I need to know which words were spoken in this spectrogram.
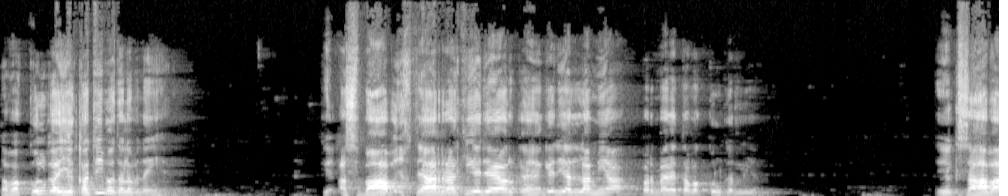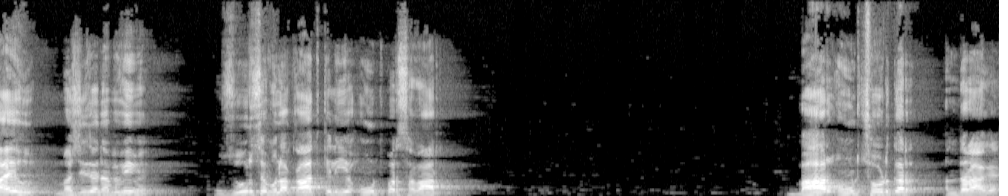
توکل کا یہ قطعی مطلب نہیں ہے۔ کہ اسباب اختیار نہ کیے جائے اور کہیں کہ جی اللہ میاں، پر میں نے توکل کر لیا۔ ایک صاحب آئے مسجد نبوی میں، حضور سے ملاقات کے لیے اونٹ پر سوار۔ باہر اونٹ چھوڑ کر اندر آ گئے۔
